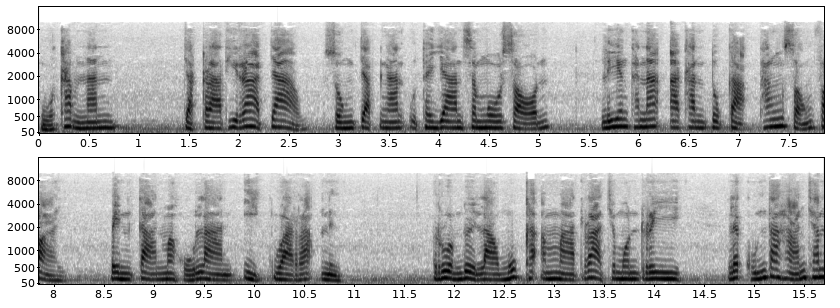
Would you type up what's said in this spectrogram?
หัวค่ำนั้นจักราธิราชเจ้าทรงจัดงานอุทยานสโมสร เลี้ยงคณะอาคันตุกะทั้งสองฝ่าย เป็นการมโหฬารอีกวาระหนึ่งร่วมด้วยเหล่ามุขอมาตราชมนตรี และขุนทหารชั้น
